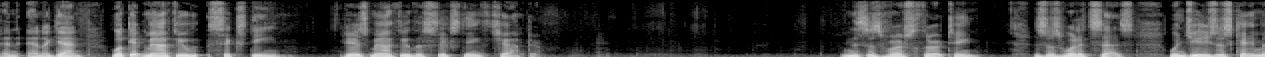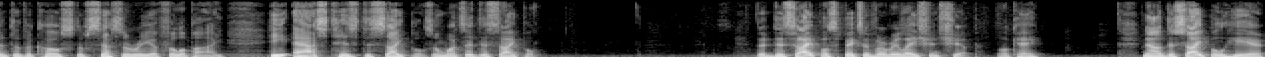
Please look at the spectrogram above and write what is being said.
And, and again, look at Matthew 16. Here's Matthew, the 16th chapter. And this is verse 13. This is what it says. When Jesus came into the coast of Caesarea Philippi, he asked his disciples, and what's a disciple? The disciple speaks of a relationship, okay? Now, disciple here,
